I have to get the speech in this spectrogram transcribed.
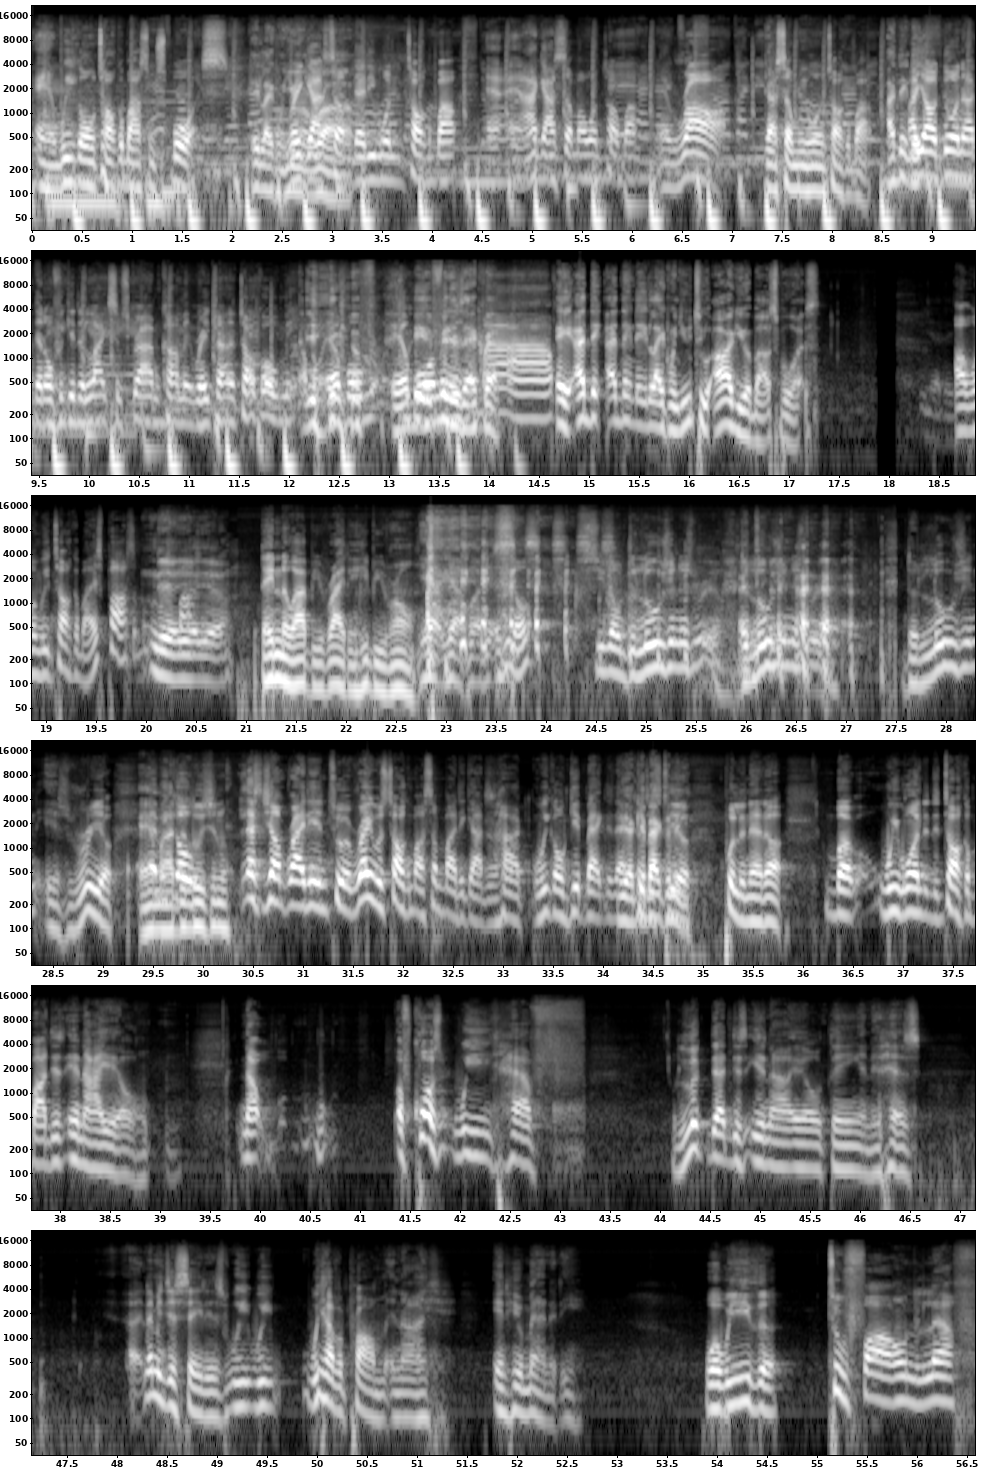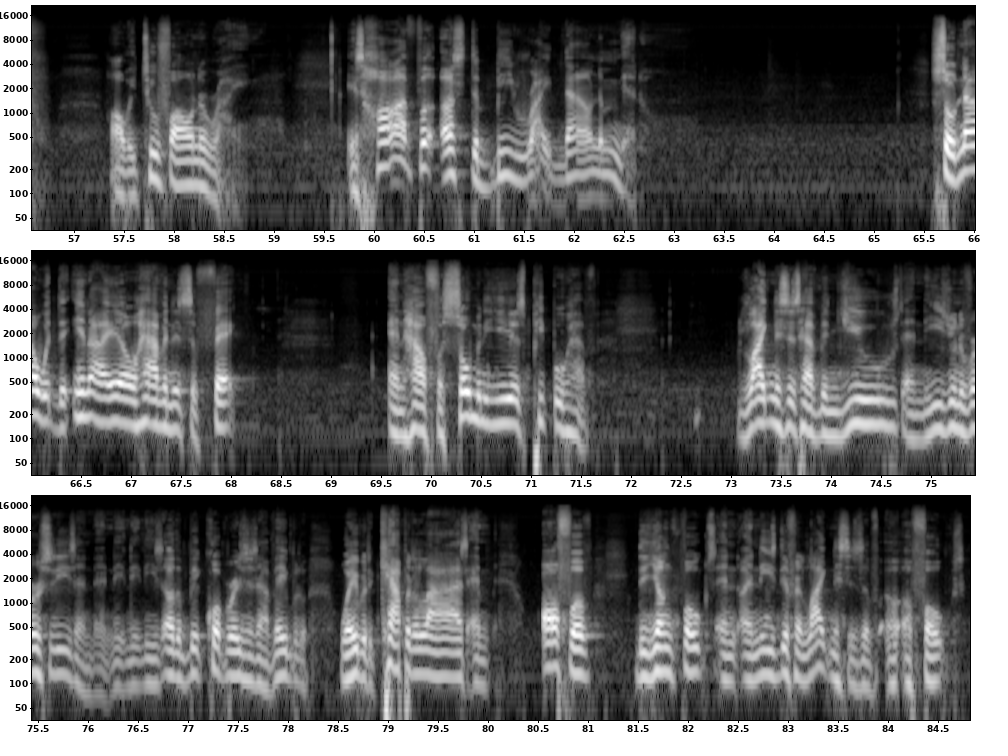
and we gonna talk about some sports. They like when you Ray and got Rob. something that he wanted to talk about, and, and I got something I want to talk about, and Rob got something we want to talk about. I think how they- y'all doing out there? Don't forget to like, subscribe, and comment. Ray trying to talk over me. I'm gonna elbow, me- We elbow ain't him in that crap. mouth. Hey, I think I think they like when you two argue about sports. Or when we talk about it. it's possible. It's Yeah, yeah, possible. yeah. They know I be right and he be wrong. Yeah, yeah, but you know, you know, delusion is real. Delusion is real. Delusion is real. Am Let me I go- delusional? Let's jump right into it. Ray was talking about somebody got this high. We gonna get back to that. Yeah, get back to still me. Pulling that up, but we wanted to talk about this NIL. Now, of course, we have looked at this NIL thing, and it has. uh, let me just say this: we we we have a problem in our in humanity, where we either too far on the left or we too far on the right. It's hard for us to be right down the middle. So now with the NIL having its effect, and how for so many years people have likenesses have been used, and these universities and, and th- th- these other big corporations have able to, were able to capitalize and off of the young folks and, and these different likenesses of, of, of folks.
